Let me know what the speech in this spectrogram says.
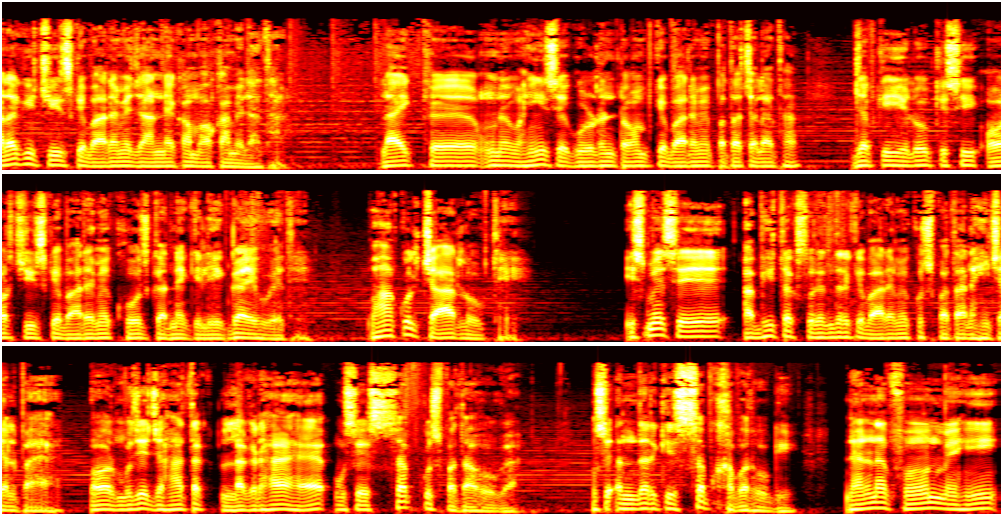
अलग ही चीज़ के बारे में जानने का मौका मिला था। लाइक उन्हें वहीं से गोल्डन टॉम्प के बारे में पता चला था, जबकि ये लोग किसी और चीज़ के बारे में खोज करने के लिए गए हुए थे। वहाँ कुल चार लोग थे। इसमें से अभी तक सुरेंद्र के बारे में कुछ पता नहीं चल पाया, और मुझे जहाँ तक लग रहा है, उसे सब कुछ पता होगा। उसे अंदर की सब खबर होगी। नैना ने फ़ोन में ही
